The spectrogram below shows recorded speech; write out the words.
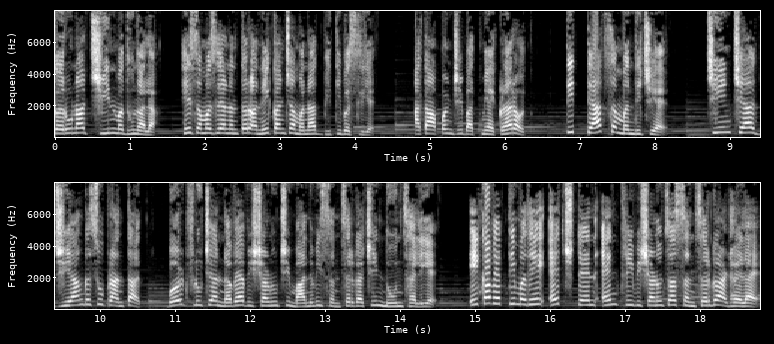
करोना चीन मधून आला. हे समजल्यानंतर अनेकांच्या मनात भीती बसली आहे. आता आपण जी बातमी ऐकणार आहोत ती त्याच संबंधीची आहे. चीनच्या जियांगसू प्रांतात बर्ड फ्लूच्या नव्या विषाणूची मानवी संसर्गाची नोंद झाली आहे. एका व्यक्तीमध्ये एच टेन एन थ्री विषाणूचा संसर्ग आढळलाय.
